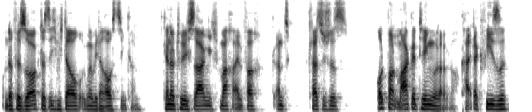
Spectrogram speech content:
und dafür sorgt, dass ich mich da auch irgendwann wieder rausziehen kann. Ich kann natürlich sagen, ich mache einfach ganz klassisches Outbound-Marketing oder auch Kaltakquise,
